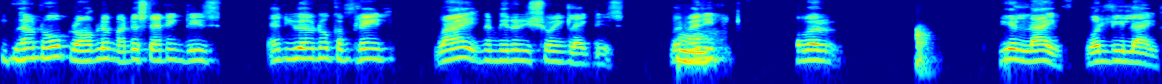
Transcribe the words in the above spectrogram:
You have no problem understanding this and you have no complaint why the mirror is showing like this. But when hmm. it our real life, worldly life,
